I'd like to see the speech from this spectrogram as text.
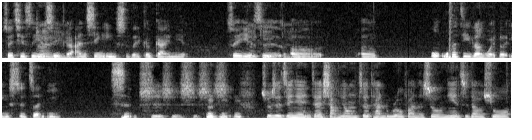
所以其实也是一个安心饮食的一个概念，所以也是呃呃，我我自己认为的饮食正义。是是是是是是，嗯嗯嗯，就是今天你在享用这摊卤肉饭的时候，你也知道说，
